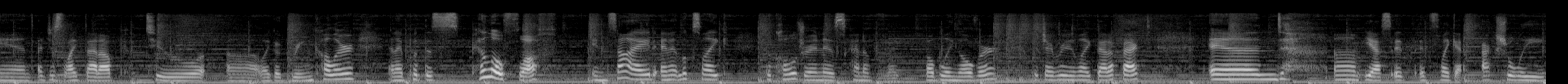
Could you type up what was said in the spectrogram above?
and I just light that up to uh, like a green color and I put this pillow fluff inside and it looks like the cauldron is kind of like bubbling over which I really like that effect. And um, yes it, it's like actually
